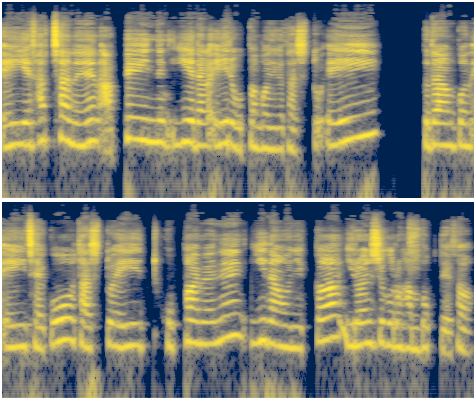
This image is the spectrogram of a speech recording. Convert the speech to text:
a의 4차는 앞에 있는 2에다가 a를 곱한 거니까 다시 또 a 그 다음 건 a 제곱 다시 또 a 곱하면은 2 나오니까 이런 식으로 반복돼서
